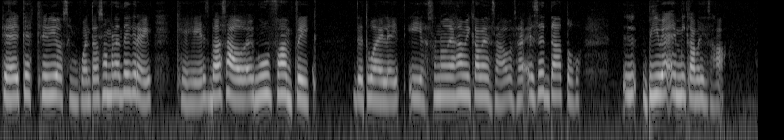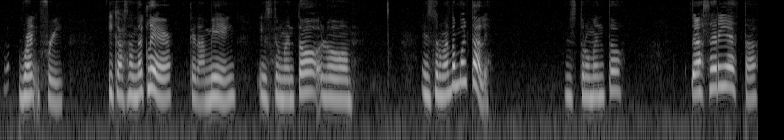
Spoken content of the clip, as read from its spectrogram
que es el que escribió 50 sombras de Grey, que es basado en un fanfic de Twilight y eso no deja mi cabeza, o sea, ese dato vive en mi cabeza, rent free. Y Cassandra Clare, que también, instrumento, los instrumentos mortales, instrumento de la serie esta,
